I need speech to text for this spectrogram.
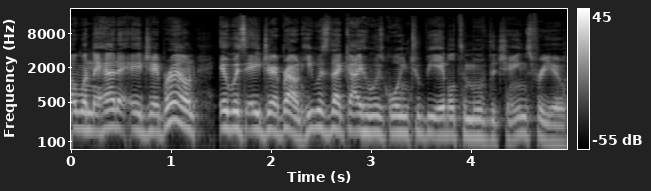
uh, when they had AJ Brown, it was AJ Brown. He was that guy who was going to be able to move the chains for you.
